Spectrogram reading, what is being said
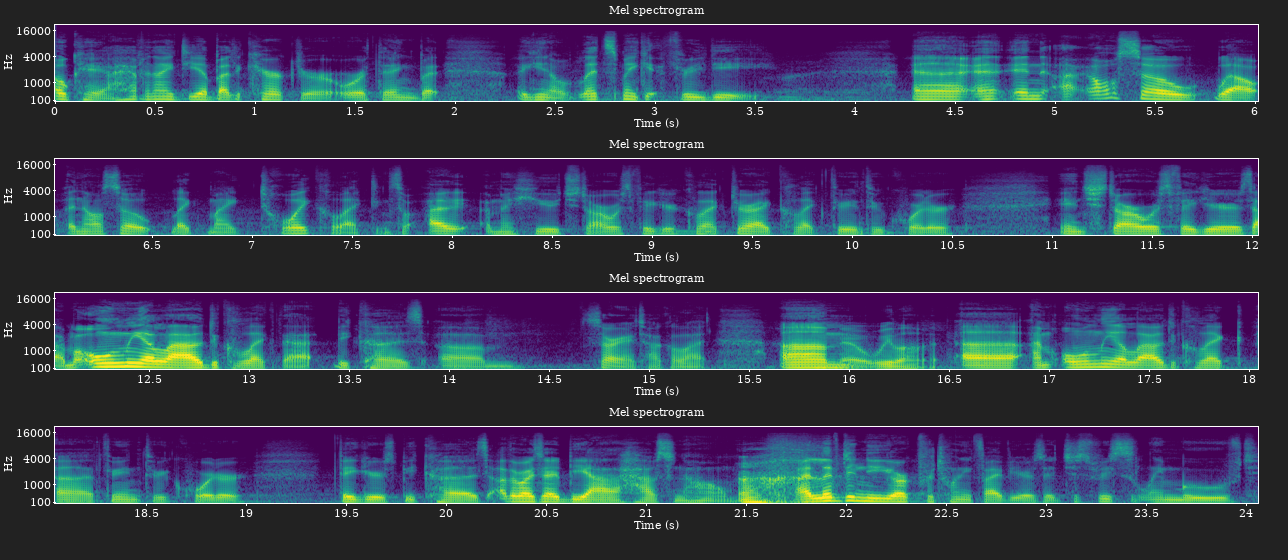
okay I have an idea about a character or a thing but you know let's make it 3D. Uh, and, and I also well and also like my toy collecting. So I, I'm a huge Star Wars figure collector. I collect three and three quarter inch Star Wars figures. I'm only allowed to collect that because um, sorry I talk a lot. Um, no, we love it. uh, I'm only allowed to collect uh, three and three quarter figures because otherwise I'd be out of house and home. I lived in New York for 25 years. I just recently moved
